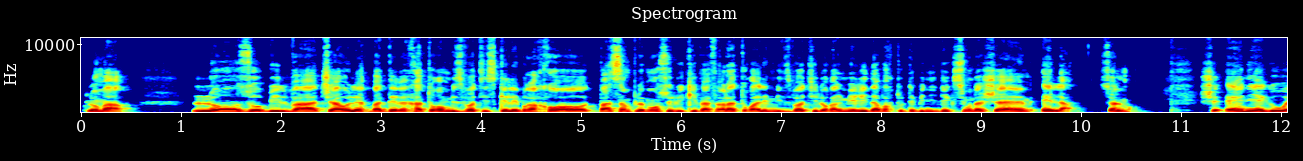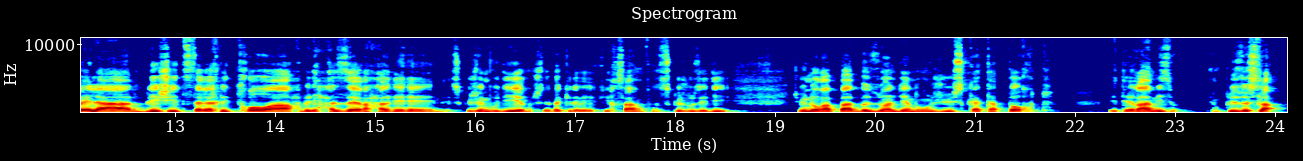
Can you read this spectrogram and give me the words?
כלומר, לא זו בלבד שההולך בדרך התורה ומצוות יזכה לברכות, pas simplement celui qui va faire la Torah et les mitzvot, il aura le mérite d'avoir toutes les bénédictions d'Hachem, et là, seulement. שאין יגעו אליו בלי שיצטרך לטרוח ולחזר אחריהן. Ce que je viens de vous dire, je ne sais pas qu'il avait écrit ça, enfin ce que je vous ai dit, tu n'auras pas besoin, ils viendront jusqu'à ta porte. Et tes miso. Et en plus de cela,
